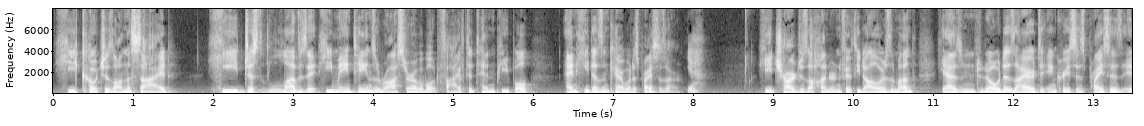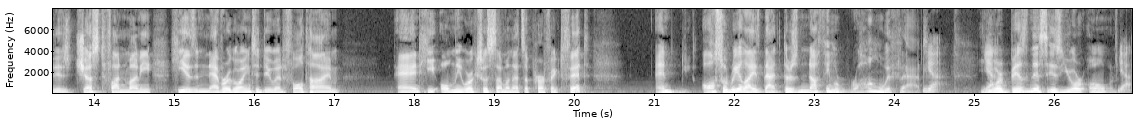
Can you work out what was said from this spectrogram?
He coaches on the side. He just loves it. He maintains a roster of about five to 10 people, and he doesn't care what his prices are. Yeah. He charges $150 a month. He has no desire to increase his prices. It is just fun money. He is never going to do it full time. And he only works with someone that's a perfect fit. And also realize that there's nothing wrong with that. Yeah. Your Yeah. business is your own. Yeah.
